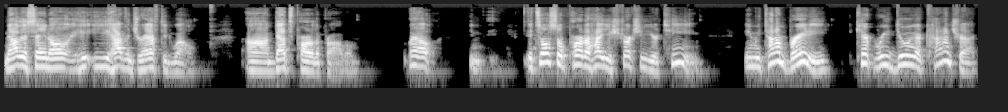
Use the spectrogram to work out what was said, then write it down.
Now they're saying, oh, he, he haven't drafted well. Um, that's part of the problem. Well, it's also part of how you structure your team. I mean, Tom Brady kept redoing a contract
